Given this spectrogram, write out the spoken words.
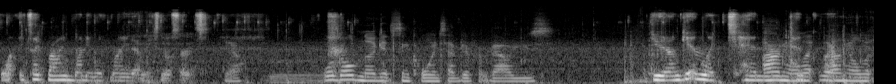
What? It's like buying money with money. That makes no sense. Yeah. Well, gold nuggets and coins have different values. Dude, I'm getting like 10. Iron 10 helmet, iron helmet.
